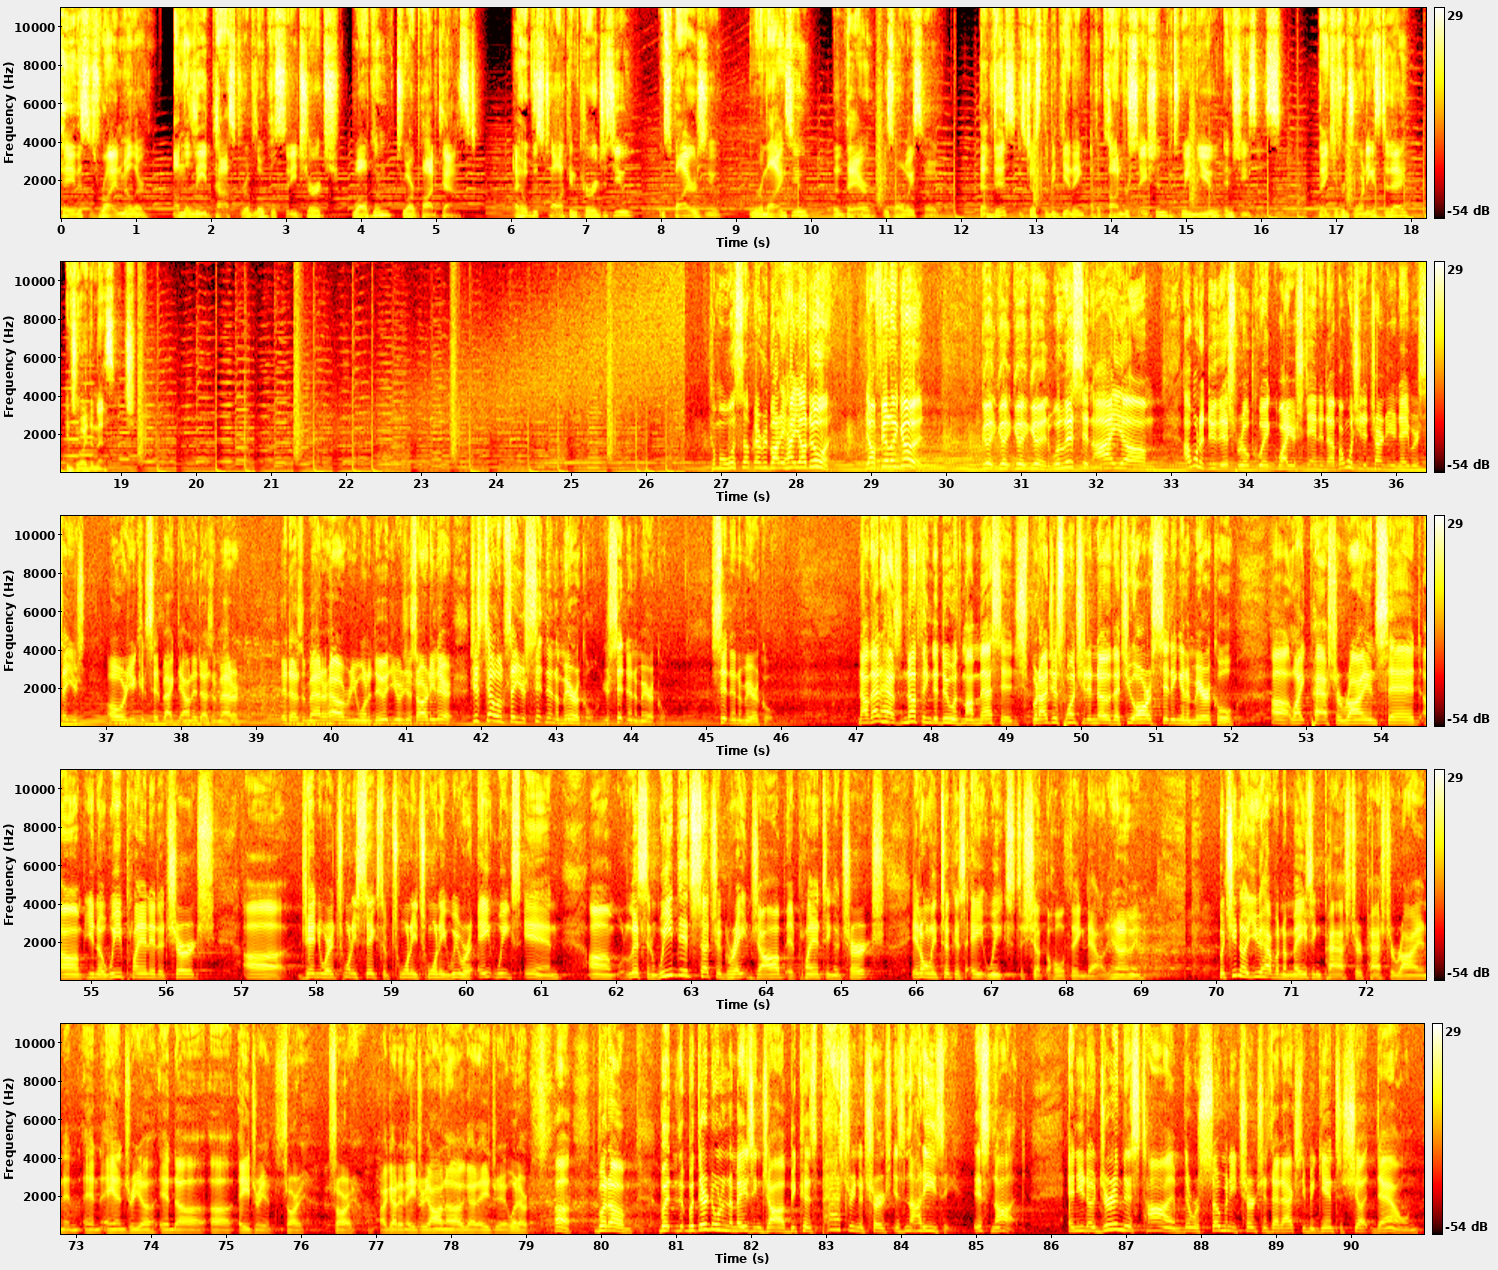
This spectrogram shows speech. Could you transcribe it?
Hey, this is Ryan Miller. I'm the lead pastor of Local City Church. Welcome to our podcast. I hope this talk encourages you, inspires you, and reminds you that there is always hope. That this is just the beginning of a conversation between you and Jesus. Thank you for joining us today. Enjoy the message. Come on, what's up, everybody? How y'all doing? Y'all feeling good? Good, good, good, good. Well, listen, I um, I want to do this real quick while you're standing up. I want you to turn to your neighbor and say, "You're," oh, or you can sit back down. It doesn't matter. It doesn't matter. However you want to do it, you were just already there. Just tell them, say, "You're sitting in a miracle. You're sitting in a miracle. Sitting in a miracle." Now that has nothing to do with my message, but I just want you to know that you are sitting in a miracle. Uh, like Pastor Ryan said, um, you know, we planted a church uh, January 26th of 2020. We were eight weeks in. Um, listen, we did such a great job at planting a church. It only took us eight weeks to shut the whole thing down. You know what I mean? But you know, you have an amazing pastor, Pastor Ryan and, and Andrea and uh, uh, Adrian. Sorry, sorry. I got an Adriana, I got Adrian, whatever. Uh, but, um, but, but they're doing an amazing job because pastoring a church is not easy. It's not. And you know, during this time, there were so many churches that actually began to shut down,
